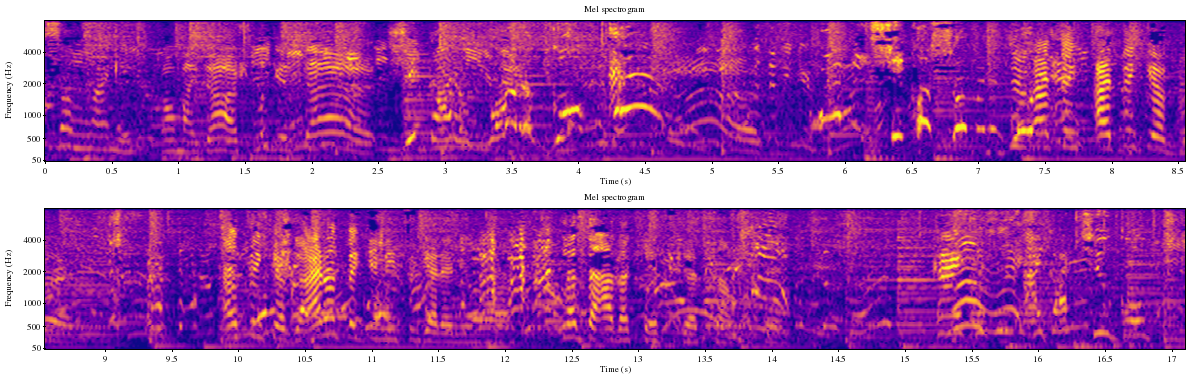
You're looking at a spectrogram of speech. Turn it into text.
some money. Oh my gosh, look at that. She got a lot of gold eggs. Mommy, she got so many Dude, I think I think you're good. I think you're good. I don't think you need to get any more. Let the other kids get some, okay? Guys, this is, I got two gold eggs.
